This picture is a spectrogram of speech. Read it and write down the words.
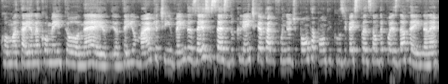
como a Tayana comentou, né? Eu, eu tenho marketing, vendas e sucesso do cliente, que eu pego o funil de ponta a ponta, inclusive a expansão depois da venda, né?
